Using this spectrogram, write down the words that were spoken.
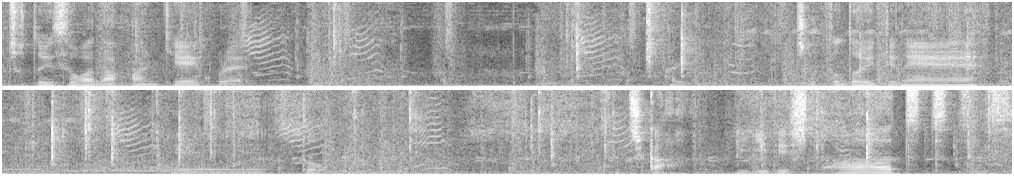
ちょっと急がなあかんけ。これ。はい。ちょっとどいてね。えー、っと。こっちか。右でした。あーつつつつ。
